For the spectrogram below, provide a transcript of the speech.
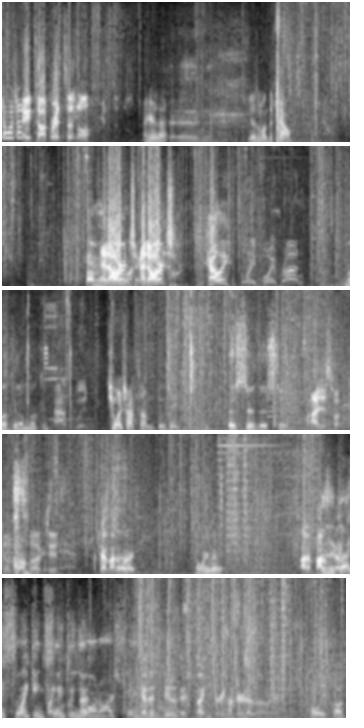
out! Watch out! Hey, top red sentinel. I hear that. There it is. He doesn't want the chow. I'm At arch, at arch, Kali. 20 point run. I'm looking, I'm looking. Asquith. Two one shots on blue base. There's two, there's two. I just fucking killed you, fuck, dude. One shot bottom Sorry. arch. Don't worry about it. Bottom, bottom There's a guy ghost. flanking, flanking blue you on arch. Flanking Yeah, there's two. There's like 300 of them over. Holy fuck.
